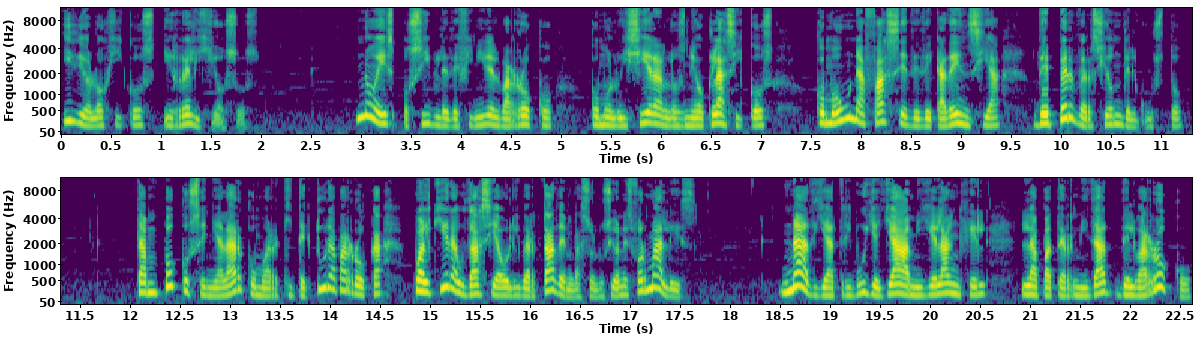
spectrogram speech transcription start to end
ideológicos y religiosos. No es posible definir el barroco, como lo hicieran los neoclásicos, como una fase de decadencia, de perversión del gusto. Tampoco señalar como arquitectura barroca cualquier audacia o libertad en las soluciones formales. Nadie atribuye ya a Miguel Ángel la paternidad del barroco,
